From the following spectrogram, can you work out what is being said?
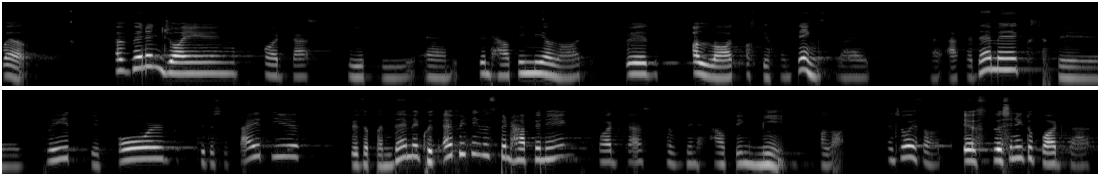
Well, I've been enjoying podcasts lately and it's been helping me a lot with a lot of different things like my academics, with plates, with org, with the society, with the pandemic, with everything that's been happening podcasts have been helping me a lot. And so I thought, if listening to podcasts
